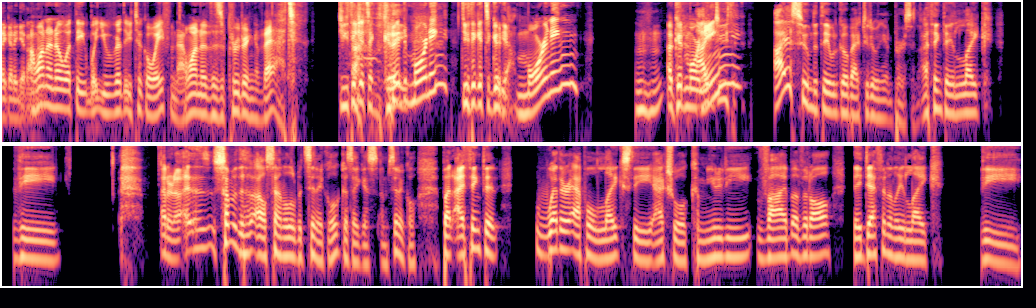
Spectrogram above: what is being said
I gotta get on. I want to know what the what you really took away from that. I want to know the zaprudering of that. Do you think it's a good morning? Do you think it's a good Yeah. morning? Mhm. A good morning? I do. Th- I assume that they would go back to doing it in person. I think they like the. I don't know. uh, Some of this I'll sound a little bit cynical because I guess I'm cynical, but I think that whether Apple likes the actual community vibe of it all, they definitely like the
